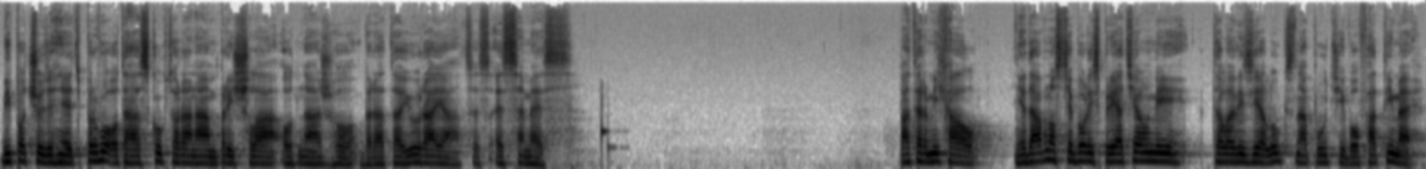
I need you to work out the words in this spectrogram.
vypočuť hneď prvú otázku, ktorá nám prišla od nášho brata Juraja cez SMS. Pater Michal, Nedávno ste boli s priateľmi televízie Lux na púti vo Fatime.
